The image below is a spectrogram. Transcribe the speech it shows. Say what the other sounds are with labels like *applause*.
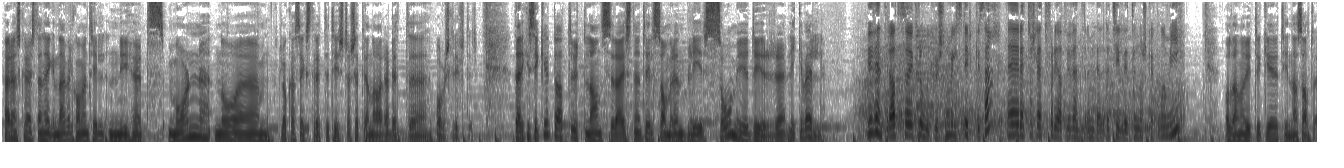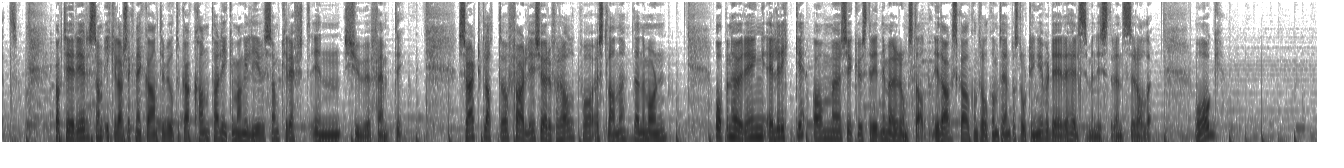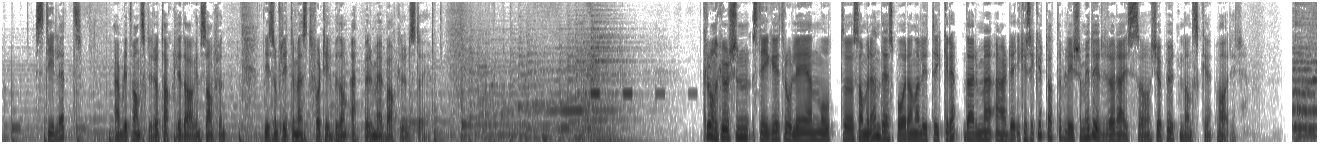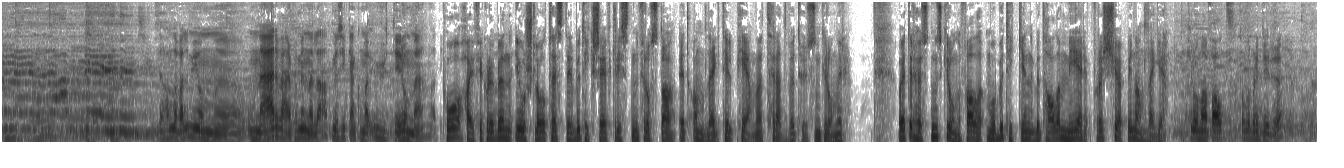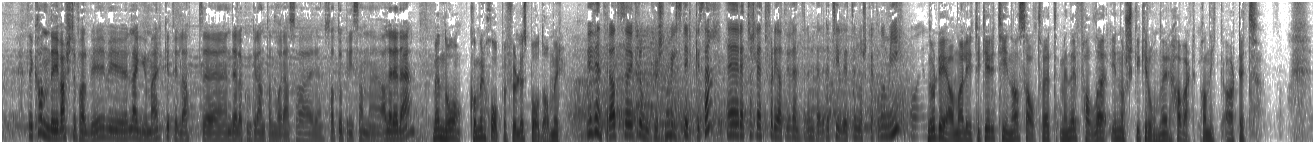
Her ønsker Øystein Heggen deg velkommen til Nyhetsmorgen. Nå eh, klokka 6.30 tirsdag 6.1 er dette overskrifter. Det er ikke sikkert at utenlandsreisene til sommeren blir så mye dyrere likevel. Vi venter at kronekursen vil styrke seg, eh, rett og slett fordi vi venter en bedre tillit til norsk økonomi. Oljeanalytiker Tina Saltvedt. Bakterier som ikke lar seg knekke av antibiotika, kan ta like mange liv som kreft innen 2050. Svært glatte og farlige kjøreforhold på Østlandet denne morgenen. Åpen høring eller ikke om sykehusstriden i Møre og Romsdal. I dag skal kontrollkomiteen på Stortinget vurdere helseministerens rolle. Og stillhet er blitt vanskeligere å takle i dagens samfunn. De som sliter mest, får tilbud om apper med bakgrunnsstøy. Kronekursen stiger trolig igjen mot eh, sommeren, det spår analytikere. Dermed er det ikke sikkert at det blir så mye dyrere å reise og kjøpe utenlandske varer. Det handler veldig mye om, eh, om nærværet for min del. At musikken kommer ut i rommet. På Hifi-klubben i Oslo tester butikksjef Kristen Frostad et anlegg til pene 30 000 kroner. Og etter høstens kronefall må butikken betale mer for å kjøpe inn anlegget. Krona har falt, kan det bli dyrere? Det kan det i verste fall bli. Vi legger jo merke til at eh, en del av konkurrentene våre har satt opp prisene allerede. Men nå kommer håpefulle spådommer. Vi venter at kronekursen vil styrke seg, eh, rett og slett fordi vi venter en bedre tillit til norsk økonomi. Nordea-analytiker Tina Saltvedt mener fallet i norske kroner har vært panikkartet.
